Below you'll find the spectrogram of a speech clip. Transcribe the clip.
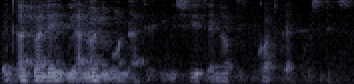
But actually, we are not the one that initiate any of the court uh, proceedings.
